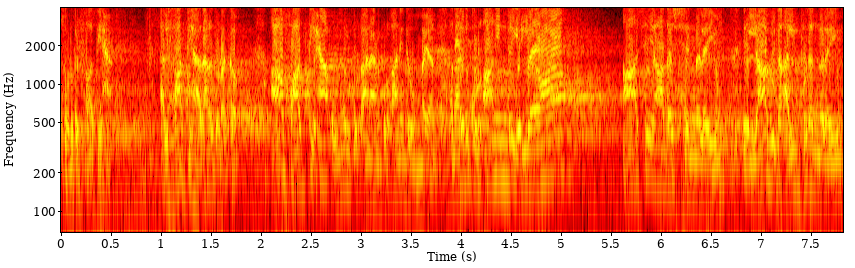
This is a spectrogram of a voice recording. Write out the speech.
സൂറത്തുൽ ഫാത്തിഹ. അൽ ഫാത്തിഹ അതാണ് തുടക്കം. ആ ഫാത്തിഹ ഉമ്മുൽ ഖുർആനാണ് ഖുർആാനിന്റെ ഉമ്മയാണ്. അതായത് ഖുർആാനിന്റെ എല്ലാ ആശയാദർശങ്ങളെയും എല്ലാവിധ അത്ഭുതങ്ങളെയും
